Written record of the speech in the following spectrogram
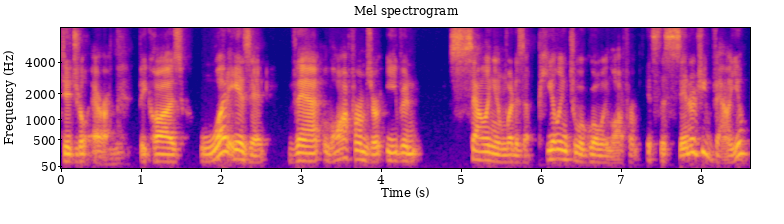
digital era. Mm-hmm. Because what is it that law firms are even selling and what is appealing to a growing law firm? It's the synergy value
